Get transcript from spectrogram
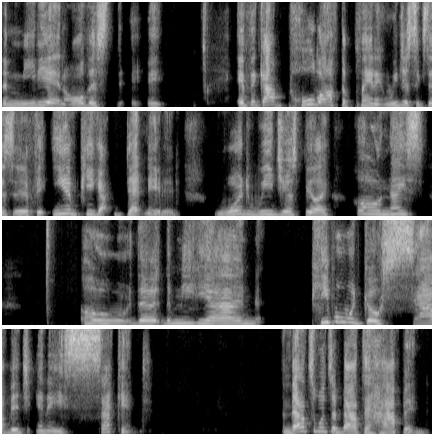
the media and all this, it, if it got pulled off the planet and we just existed, if the EMP got detonated, would we just be like, oh, nice, oh, the, the media and people would go savage in a second. And that's what's about to happen.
